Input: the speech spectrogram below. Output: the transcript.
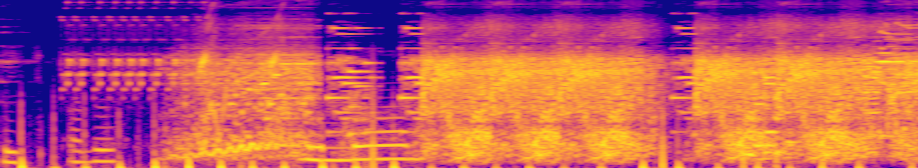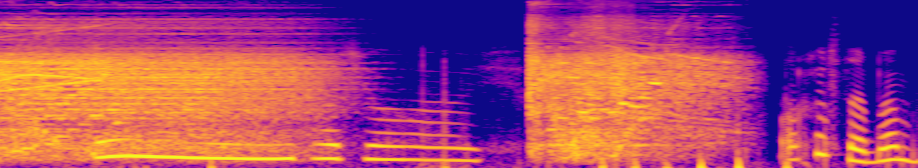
Şey çıkmadı. Bundan. Uy, taşaş. Arkadaşlar ben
